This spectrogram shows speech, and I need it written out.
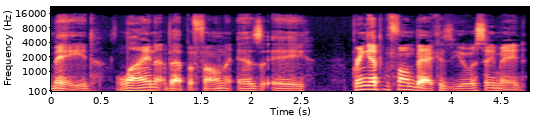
made line of Epiphone as a bring Epiphone back as USA made.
